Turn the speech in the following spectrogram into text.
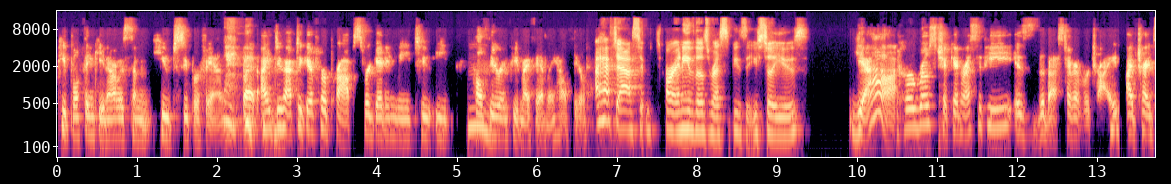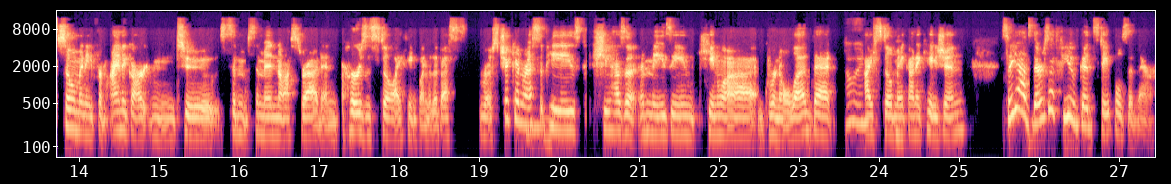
people thinking I was some huge super fan. But I do have to give her props for getting me to eat hmm. healthier and feed my family healthier. I have to ask are any of those recipes that you still use? Yeah, her roast chicken recipe is the best I've ever tried. I've tried so many from Ina Garten to Samin Nosrat, and hers is still, I think, one of the best roast chicken mm. recipes. She has an amazing quinoa granola that oh, I still make on occasion. So yeah, there's a few good staples in there.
